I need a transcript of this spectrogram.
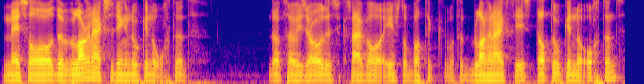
meestal de belangrijkste dingen doe ik in de ochtend. Dat sowieso. Dus ik schrijf wel eerst op wat, ik, wat het belangrijkste is. Dat doe ik in de ochtend.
